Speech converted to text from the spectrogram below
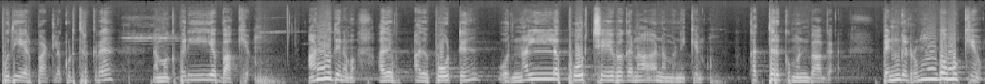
புதிய ஏற்பாட்டில் கொடுத்துருக்குற நமக்கு பெரிய பாக்கியம். அனுதினமும் அதை அதை போட்டு ஒரு நல்ல போர் சேவகனாக நம்ம நிற்கணும். கத்தருக்கு முன்பாக. பெண்கள் ரொம்ப முக்கியம்.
